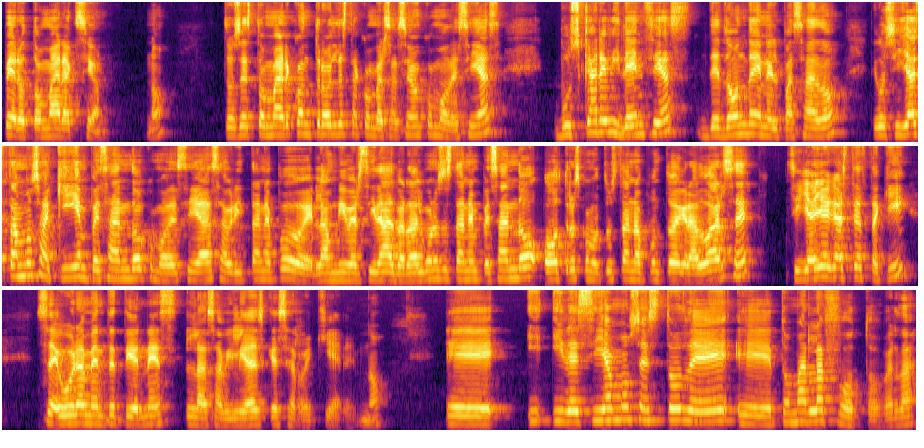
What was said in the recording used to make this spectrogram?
pero tomar acción, ¿no? Entonces, tomar control de esta conversación, como decías, buscar evidencias de dónde en el pasado digo, si ya estamos aquí empezando, como decías ahorita, Nepo, la universidad, ¿verdad? Algunos están empezando, otros como tú están a punto de graduarse. Si ya llegaste hasta aquí, seguramente tienes las habilidades que se requieren, ¿no? Eh, y, decíamos esto de eh, tomar la foto, ¿verdad?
